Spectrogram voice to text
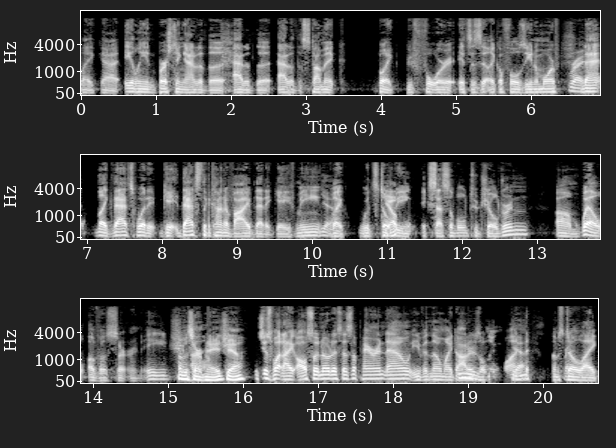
like uh alien bursting out of the out of the out of the stomach like before it's as like a full xenomorph Right. that like that's what it gave that's the kind of vibe that it gave me Yeah. like would still Yep. be accessible to children um well of a certain age of a certain um, age, yeah. which is what I also notice as a parent now. Even though my daughter's Mm, only one, yeah, I'm still like,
